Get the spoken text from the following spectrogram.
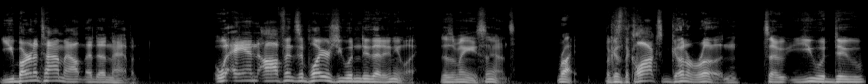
You burn a timeout, and that doesn't happen. Well, and offensive players, you wouldn't do that anyway. Doesn't make any sense. right. because the clock's gonna run. So you would do,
